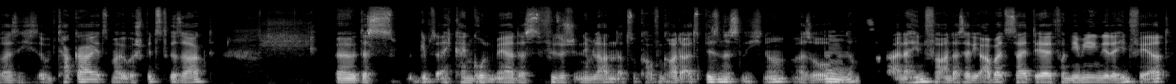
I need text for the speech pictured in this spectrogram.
weiß ich, so einem Tacker, jetzt mal überspitzt gesagt, äh, das gibt es eigentlich keinen Grund mehr, das physisch in dem Laden da zu kaufen, gerade als Business nicht. Ne? Also mhm. da muss einer hinfahren. Das ist ja die Arbeitszeit der, von demjenigen, der da hinfährt,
